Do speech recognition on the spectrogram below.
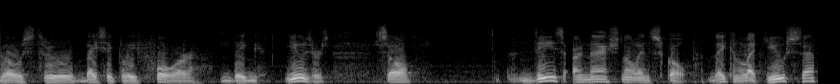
goes through basically four big users. So these are national in scope. They can let you set,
